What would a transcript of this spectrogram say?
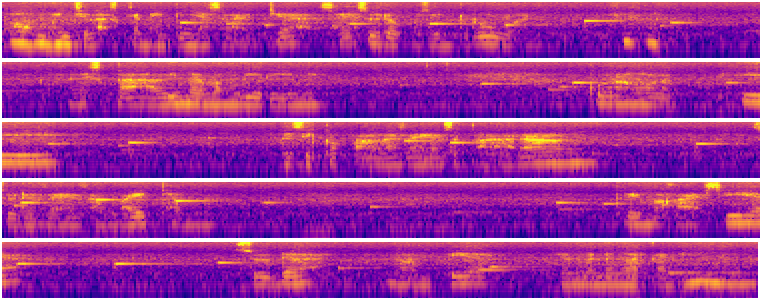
Mau menjelaskan intinya saja, saya sudah pusing duluan. Aneh sekali memang diri ini. Kurang lebih isi kepala saya sekarang sudah saya sampaikan. Terima kasih ya sudah mampir dan mendengarkan ini.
